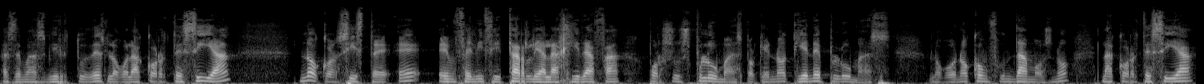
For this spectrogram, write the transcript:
Las demás virtudes, luego la cortesía no consiste ¿eh? en felicitarle a la jirafa por sus plumas, porque no tiene plumas. Luego no confundamos ¿no? la cortesía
